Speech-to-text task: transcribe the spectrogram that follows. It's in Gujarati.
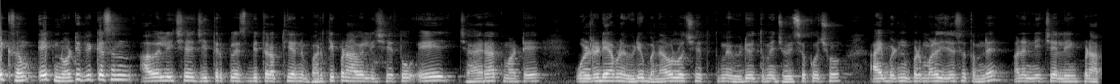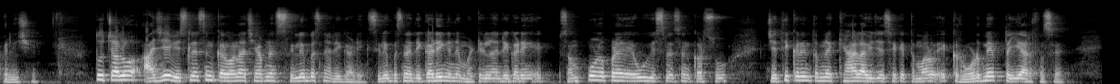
એક એક નોટિફિકેશન આવેલી છે જી ત્રિપલ એસબી તરફથી અને ભરતી પણ આવેલી છે, તો એ જાહેરાત માટે ઓલરેડી આપણે વીડિયો બનાવેલો છે, તો તમે વીડિયો તમે જોઈ શકો છો. આઈ બટન પર મળી જશે તમને અને નીચે લિંક પણ આપેલી છે. તો ચાલો આજે વિશ્લેષણ કરવાના છે આપણે સિલેબસના રિગાર્ડિંગ સિલેબસના રિગાર્ડિંગ અને મટીરિયલના રિગાર્ડિંગ એક સંપૂર્ણપણે એવું વિશ્લેષણ કરશું, જેથી કરીને તમને ખ્યાલ આવી જશે કે તમારો એક રોડમેપ તૈયાર થશે,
